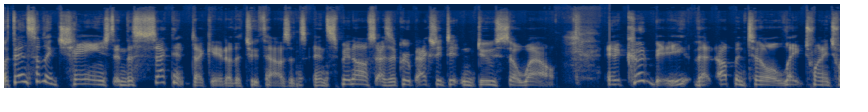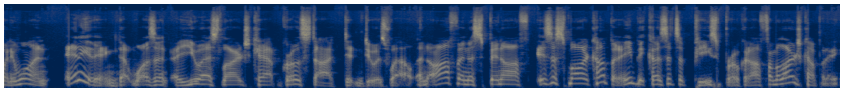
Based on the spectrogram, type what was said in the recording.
But then something changed in the second decade of the 2000s, and spin-offs as a group actually didn't do so well. And it could be that up until late 2021, anything that wasn't a U.S. large cap growth stock didn't do as well. And often a spin-off is a smaller company because it's a piece broken off from a large company.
